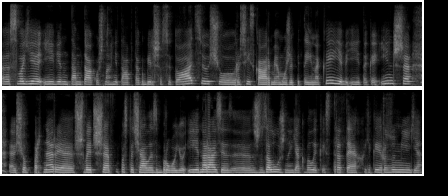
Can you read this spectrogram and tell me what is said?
е, своє, і він там також нагнітав так більше ситуацію, що російська армія може піти і на Київ, і таке інше, е, щоб партнери швидше постачали зброю. І наразі е, Залужний, як великий стратег, який розуміє,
